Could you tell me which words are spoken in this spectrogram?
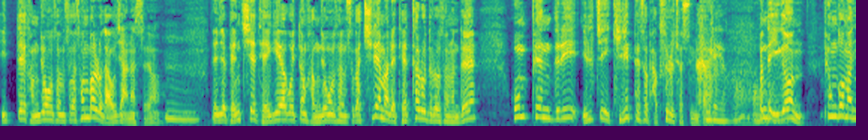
이때 강정호 선수가 선발로 나오지 않았어요. 음. 근데 이제 벤치에 대기하고 있던 강정호 선수가 7회 말에 대타로 들어서는데 홈팬들이 일제히 기립해서 박수를 쳤습니다. 그래요. 그런데 어. 이건 평범한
